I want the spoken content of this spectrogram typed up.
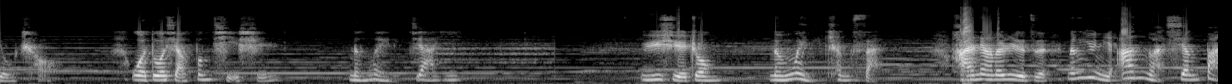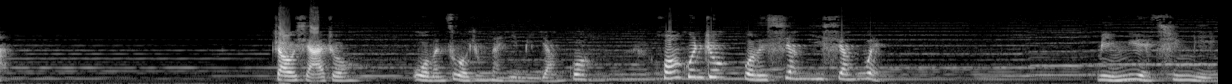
忧愁。我多想风起时能为你加衣，雨雪中能为你撑伞，寒凉的日子能与你安暖相伴。朝霞中，我们坐拥那一米阳光；黄昏中，我们相依相偎。明月清明，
